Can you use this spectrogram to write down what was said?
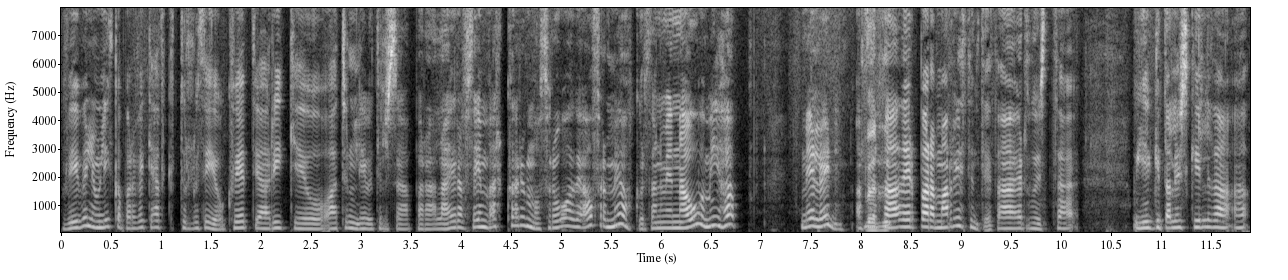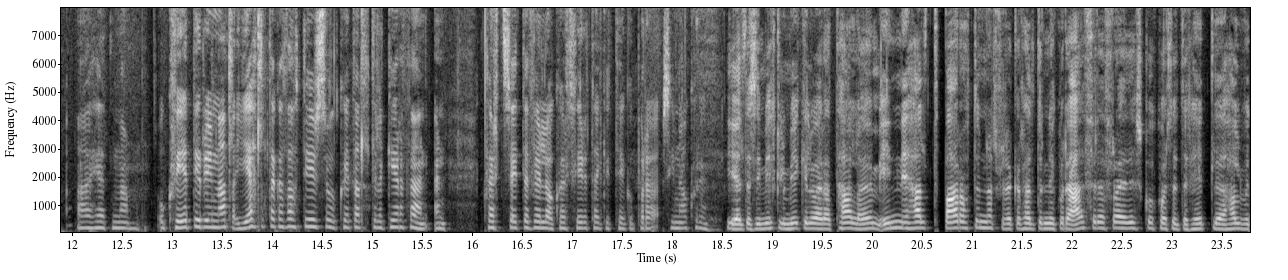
Við viljum líka bara vekja eftirtölu því og hvetja ríki og atvinnulefi til þess að bara læra af þeim verkværum og þróa því áfram með okkur þannig að við náum í höfn með launin. Af því að það er bara mannréttindi, það er, þú veist, það og ég get alveg skilið að, að, að hérna, og hveti raunin alla, ég ætla að taka þátt í þessu og hveti alltaf til að gera það, en, en hvert sveitafélag og hvert fyrirtæki tekur bara sína ákvörðum. Ég held að það sé miklu mikilvæg að tala um innihald baróttunar fyrir ekkar heldur einhverja aðferðafræði, sko, hvort þetta er heitlega halvu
